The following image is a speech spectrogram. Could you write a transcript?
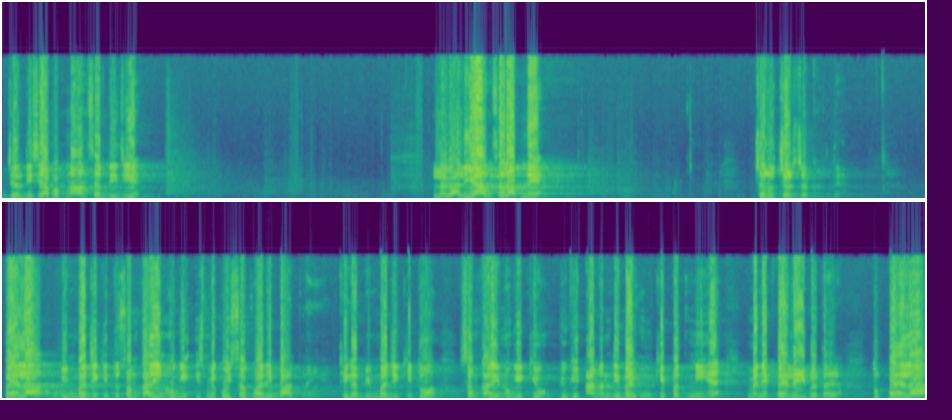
जल्दी से आप अपना आंसर दीजिए। लगा लिया आंसर आपने? चलो, चर्चा करते हैं। पहला बिंबा जी की तो समकालीन होगी इसमें कोई शक वाली बात नहीं है। ठीक है? बिंबा जी की तो समकालीन होगी क्यों? क्योंकि आनंदीबाई उनकी पत्नी है मैंने पहले ही बताया। तो पहला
